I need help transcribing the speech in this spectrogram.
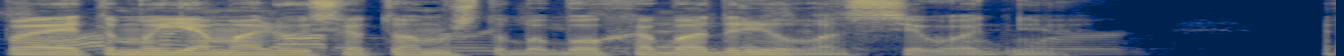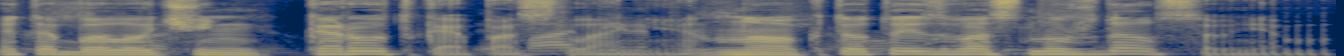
Поэтому я молюсь о том, чтобы Бог ободрил вас сегодня. Это было очень короткое послание, но кто-то из вас нуждался в нем.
